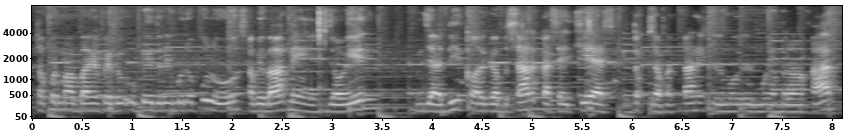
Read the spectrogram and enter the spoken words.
ataupun maba FEB UB 2020 sampai banget nih join menjadi keluarga besar KCCS untuk mendapatkan ilmu-ilmu yang bermanfaat,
